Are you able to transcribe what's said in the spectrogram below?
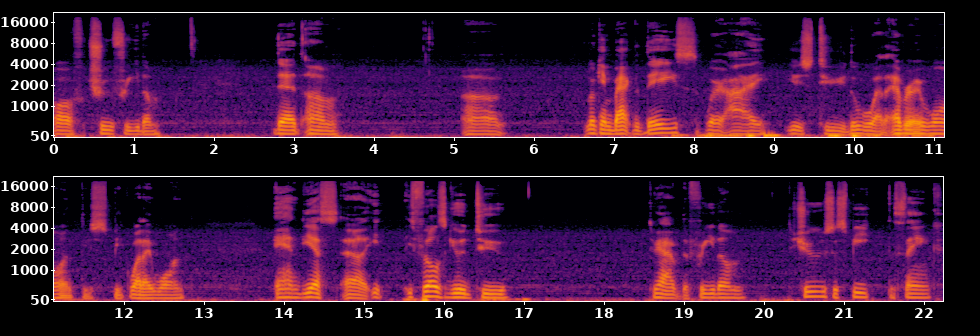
of true freedom. That um uh looking back the days where I used to do whatever I want to speak what I want and yes uh it it feels good to to have the freedom to choose to speak to think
